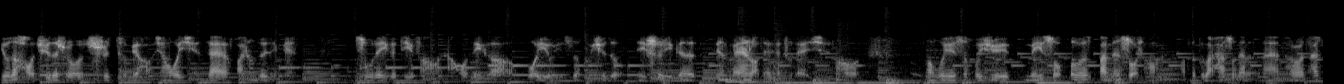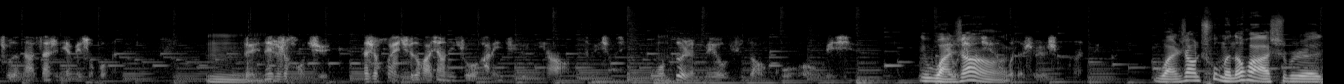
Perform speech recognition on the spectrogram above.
有的好区的时候是特别好，像我以前在华盛顿里面租了一个地方，然后那个我有一次回去的，也是一个跟白人老太太住在一起，然后。啊，我有一次回去没锁，我把门锁上了，都把她锁在门外。她说她住在那三十年没锁过门。嗯，对，那个是好区，但是坏区的话，像你住哈林区，一定要特别小心。我个人没有遇到过危险，你晚上或者是什么。晚上出门的话，是不是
